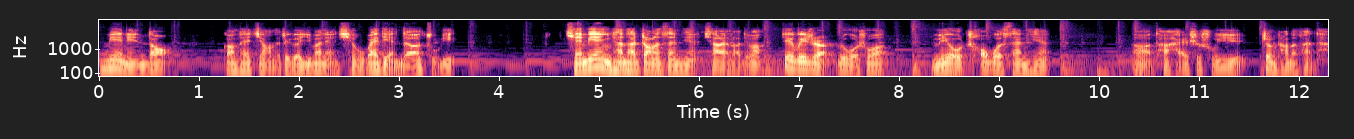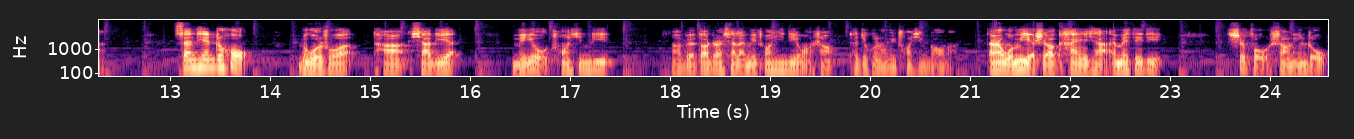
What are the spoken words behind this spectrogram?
面临到刚才讲的这个一万两千五百点的阻力。前边你看它涨了三天下来了，对吧？这个位置如果说没有超过三天啊，它还是属于正常的反弹。三天之后，如果说它下跌没有创新低啊，比如到这儿下来没创新低往上，它就会容易创新高了。当然，我们也是要看一下 MACD 是否上零轴，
